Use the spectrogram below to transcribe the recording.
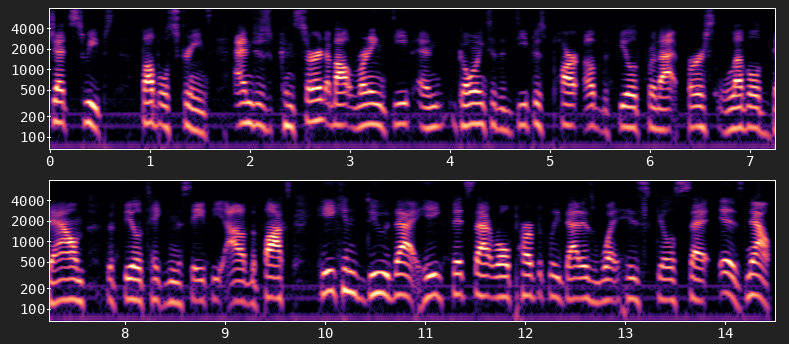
jet sweeps, bubble screens, and just concerned about running deep and going to the deepest part of the field for that first level down the field, taking the safety out of the box He can do that. He fits that role perfectly. That is what his skill set is. Now,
